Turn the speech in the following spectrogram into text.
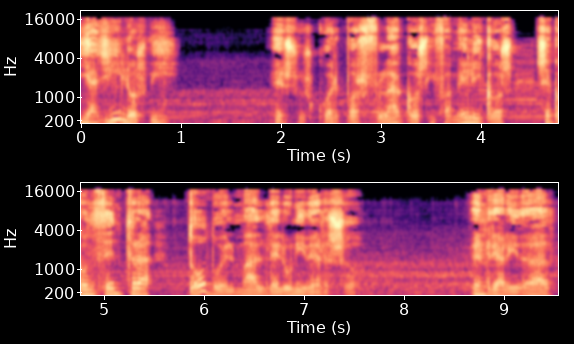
y allí los vi. En sus cuerpos flacos y famélicos se concentra todo el mal del universo. En realidad,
